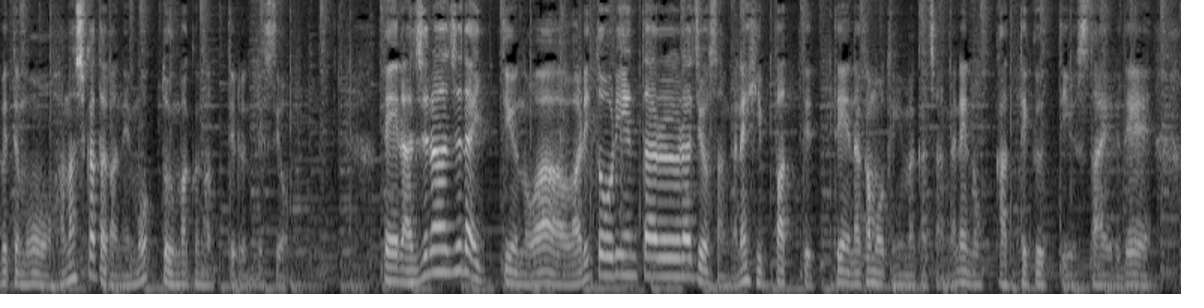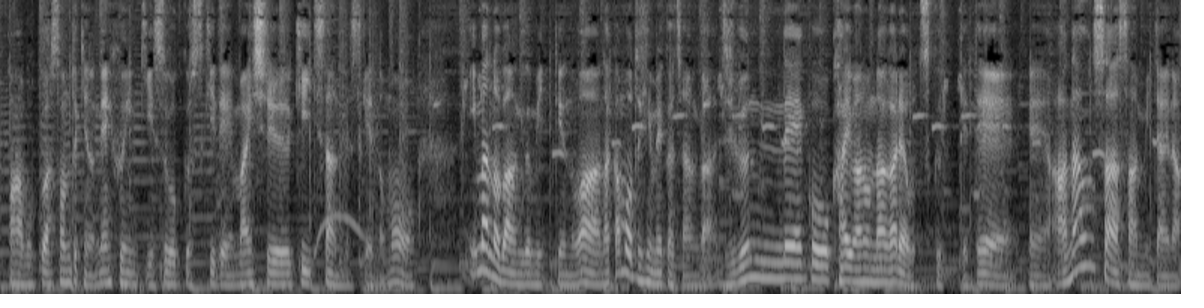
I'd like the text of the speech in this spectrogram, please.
べても話し方がね、もっと上手くなってるんですよ。で、ラジラー時代っていうのは、割とオリエンタルラジオさんがね、引っ張ってって、中本ひまかちゃんがね、乗っかってくっていうスタイルで、まあ僕はその時のね、雰囲気すごく好きで、毎週聞いてたんですけれども、今の番組っていうのは中本姫香ちゃんが自分でこう会話の流れを作ってて、えー、アナウンサーさんみたいな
